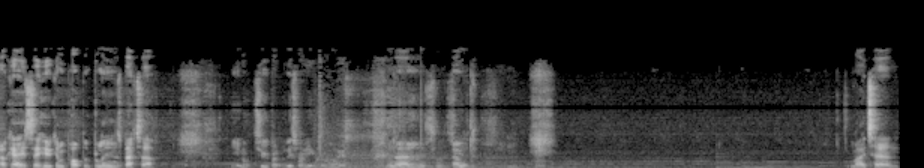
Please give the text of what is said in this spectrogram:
Okay, so who can pop the balloons better? You're not too bad at this one either, are you? No, this one's Out. good. Mm. My turn.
